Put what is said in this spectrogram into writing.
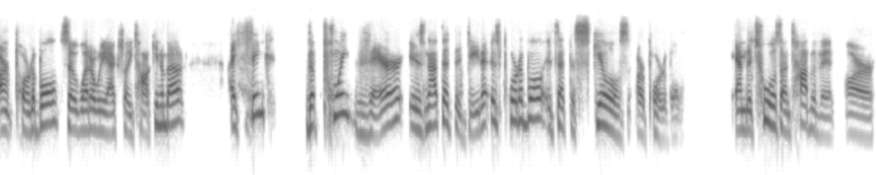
aren't portable. So, what are we actually talking about? I think the point there is not that the data is portable, it's that the skills are portable and the tools on top of it are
